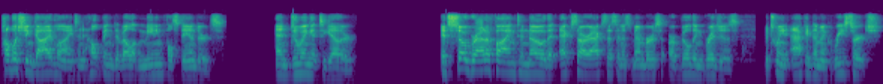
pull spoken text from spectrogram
publishing guidelines, and helping develop meaningful standards, and doing it together. It's so gratifying to know that XR Access and its members are building bridges between academic research,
